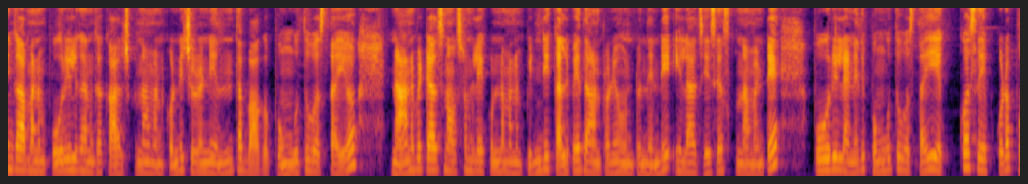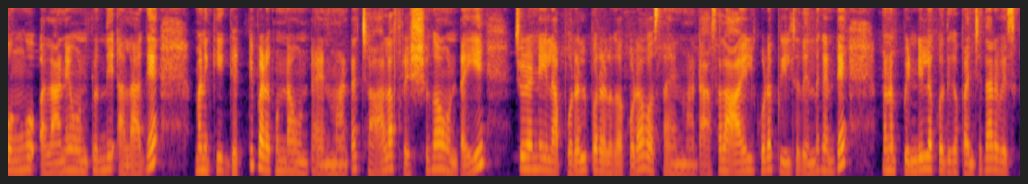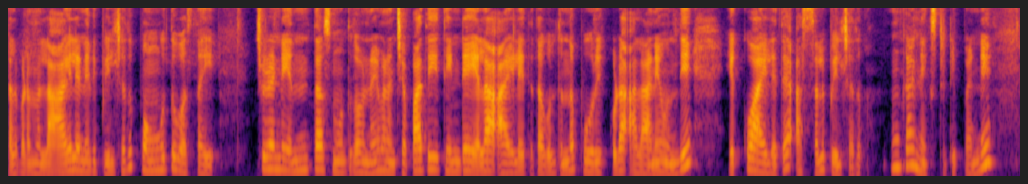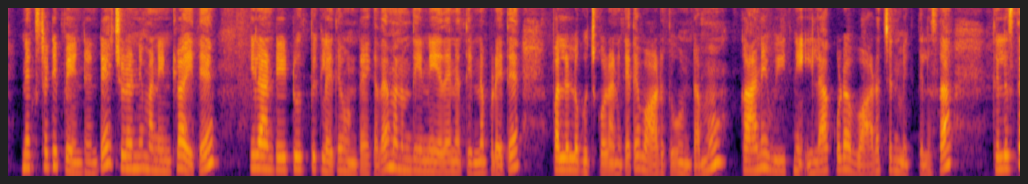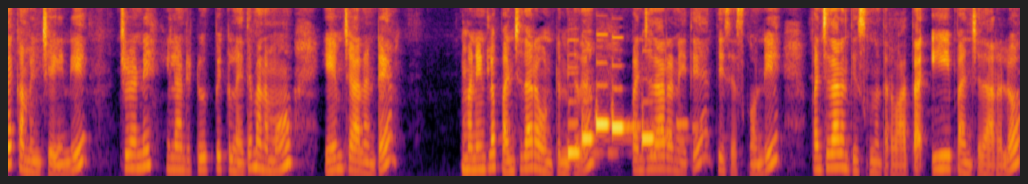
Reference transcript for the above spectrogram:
ఇంకా మనం పూరీలు కనుక కాల్చుకున్నాం అనుకోండి చూడండి ఎంత బాగా పొంగుతూ వస్తాయో. నానబెట్టాల్సిన అవసరం లేకుండా మనం పిండి కలిపే దాంట్లోనే ఉంటుందండి. ఇలా చేసేసుకున్నామంటే పూరీలు అనేది పొంగుతూ వస్తాయి. ఎక్కువసేపు కూడా పొంగు అలా అలానే ఉంటుంది. అలాగే మనకి గట్టి పడకుండా ఉంటాయన్నమాట. చాలా ఫ్రెష్గా ఉంటాయి. చూడండి ఇలా పొరలు పొరలుగా కూడా వస్తాయన్నమాట. అసలు ఆయిల్ కూడా పీల్చదు. ఎందుకంటే మనం పిండిలో కొద్దిగా పంచదార వేసి కలపడం వల్ల ఆయిల్ అనేది పీల్చదు పొంగుతూ వస్తాయి. చూడండి ఎంత స్మూత్గా ఉన్నాయి. మనం చపాతీ తింటే ఎలా ఆయిల్ అయితే తగులుతుందో పూరికి కూడా అలానే ఉంది. ఎక్కువ ఆయిల్ అయితే అస్సలు పీల్చదు. ఇంకా నెక్స్ట్ టిప్ అండి. నెక్స్ట్ టిప్ ఏంటంటే చూడండి మన ఇంట్లో అయితే ఇలాంటి టూత్పిక్లు అయితే ఉంటాయి కదా మనం దీన్ని ఏదైనా తిన్నప్పుడైతే పళ్ళల్లో గుచ్చుకోవడానికి అయితే వాడుతూ ఉంటాము. కానీ వీటిని ఇలా కూడా వాడచ్చని మీకు తెలుసా? తెలిస్తే కమెంట్ చేయండి. చూడండి ఇలాంటి టూత్పిక్లను అయితే మనము ఏం చేయాలంటే మన ఇంట్లో పంచదార ఉంటుంది కదా పంచదారని అయితే తీసేసుకోండి. పంచదారని తీసుకున్న తర్వాత ఈ పంచదారలో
